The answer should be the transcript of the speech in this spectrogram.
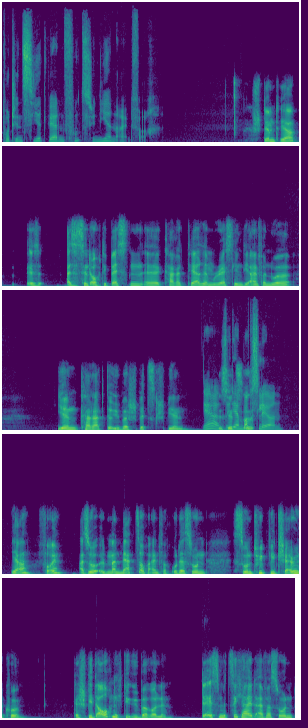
potenziert werden, funktionieren einfach. Stimmt, ja. Es, also es sind auch die besten äh, Charaktere im Wrestling, die einfach nur ihren Charakter überspitzt spielen. Ja, ist jetzt, Boxleon. Ja, voll. Also man merkt es auch einfach. Oder so ein, so ein Typ wie Jericho. Der spielt auch nicht die Überrolle der ist mit Sicherheit einfach so ein,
